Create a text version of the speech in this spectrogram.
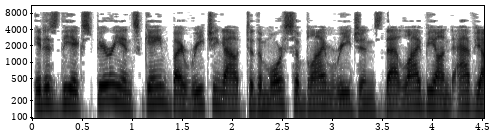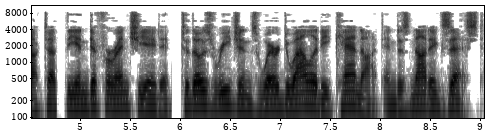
It is the experience gained by reaching out to the more sublime regions that lie beyond avyakta, the indifferentiated, to those regions where duality cannot and does not exist.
